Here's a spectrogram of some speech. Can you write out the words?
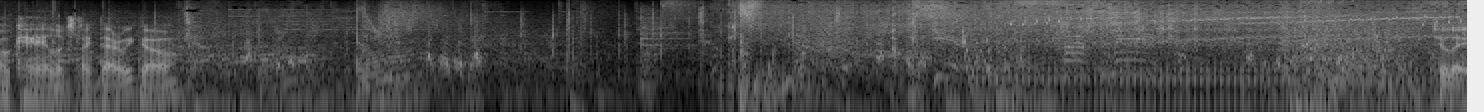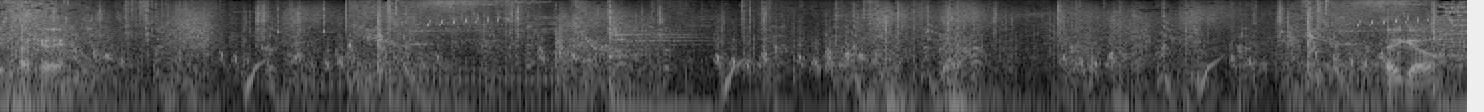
Okay, looks like there we go. Too late. Okay. There you go.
